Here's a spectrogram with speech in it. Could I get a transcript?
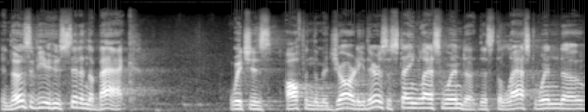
And those of you who sit in the back, which is often the majority, there is a stained glass window that's the last window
